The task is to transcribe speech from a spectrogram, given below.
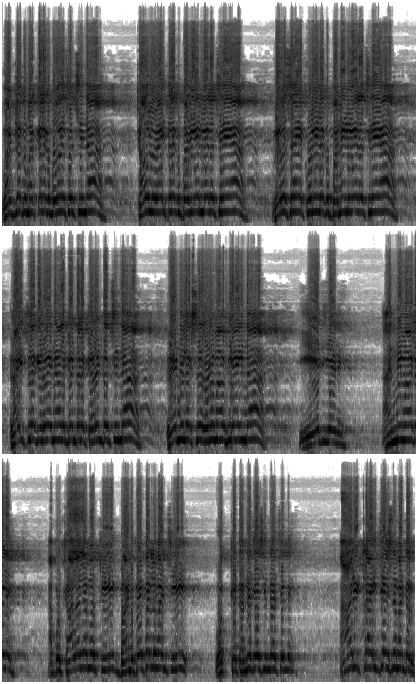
వడ్లకు మక్కలకు బోనస్ వచ్చిందా? కౌలు రైతులకు పదిహేను వేలు వచ్చినాయా? వ్యవసాయ కూలీలకు పన్నెండు వేలు వచ్చినాయా? రైతులకు ఇరవై నాలుగు గంటల కరెంట్ వచ్చిందా? రెండు లక్షల రుణమాఫీ అయిందా? ఏది చేయలే. అన్ని మాటలే. అప్పుడు కాలలో మొక్కి బాండ్ పేపర్లు వంచి ఒక్కటన్న చేసిందా చెల్లె. ఆరిట్లా ఇది చేసినామంటారు.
